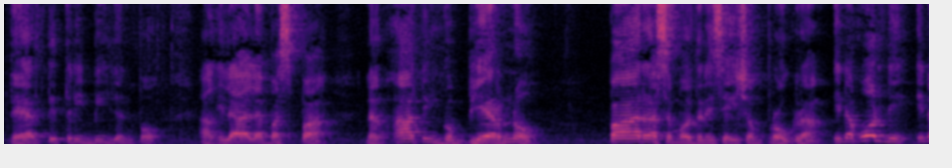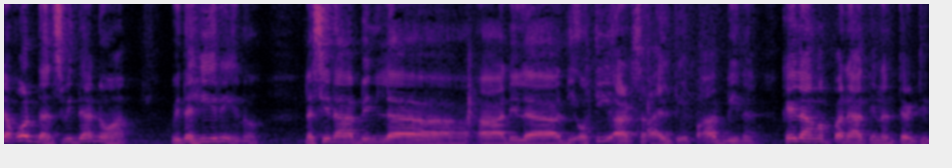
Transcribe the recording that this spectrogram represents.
33 billion po ang ilalabas pa ng ating gobyerno para sa modernization program in according in accordance with ano ha with the hearing no na sinabi nila ah, nila DOTR sa LTFRB na kailangan pa natin ng 33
